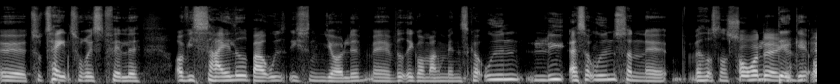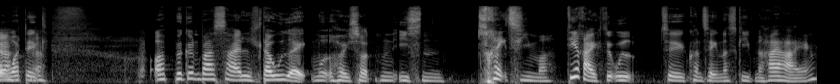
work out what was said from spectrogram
øh, total turistfælde, og vi sejlede bare ud i sådan en jolle med, jeg ved ikke hvor mange mennesker, uden ly, altså uden sådan, øh, hvad hedder sådan noget, Overdække. soldække, Ja, overdæk. ja. Og begyndte bare at sejle derud af mod horisonten i sådan tre timer, direkte ud til containerskibene. Hej hej, ikke?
